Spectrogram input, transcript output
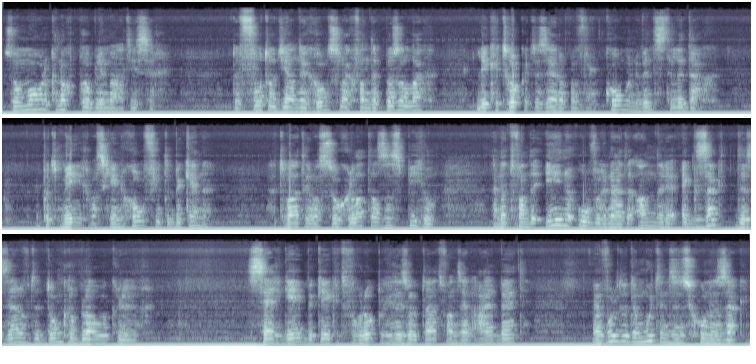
zo mogelijk nog problematischer. De foto die aan de grondslag van de puzzel lag, leek getrokken te zijn op een volkomen windstille dag. Op het meer was geen golfje te bekennen. Het water was zo glad als een spiegel en had van de ene oever naar de andere exact dezelfde donkerblauwe kleur. Sergej bekeek het voorlopige resultaat van zijn arbeid en voelde de moed in zijn schoenen zakken.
